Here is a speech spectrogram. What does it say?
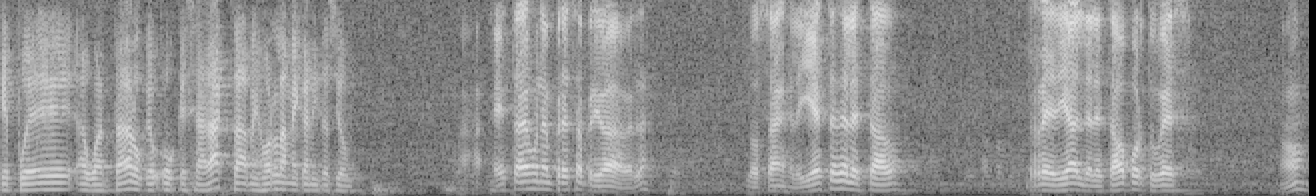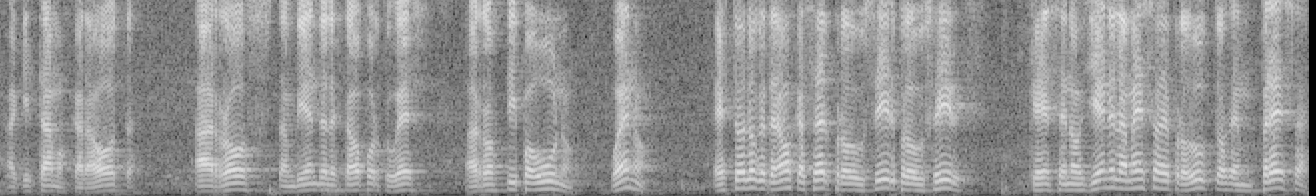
que puede aguantar o que, o que se adapta mejor a la mecanización. Esta es una empresa privada, ¿verdad? Los Ángeles. Y este es del Estado, Redial, del Estado portugués. Aquí estamos, caraota. Arroz también del Estado portugués. Arroz tipo 1. Bueno, esto es lo que tenemos que hacer, producir, producir. Que se nos llene la mesa de productos, de empresas.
